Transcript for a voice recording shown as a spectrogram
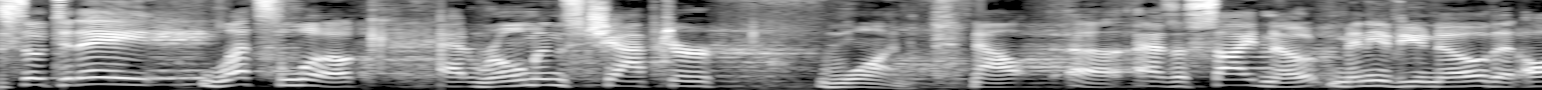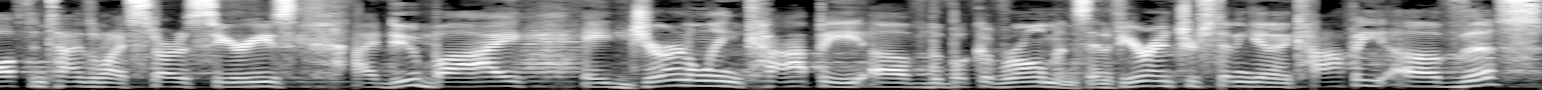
so today let's look at romans chapter 1 Now, uh, as a side note, many of you know that oftentimes when I start a series, I do buy a journaling copy of the book of Romans. And if you're interested in getting a copy of this,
